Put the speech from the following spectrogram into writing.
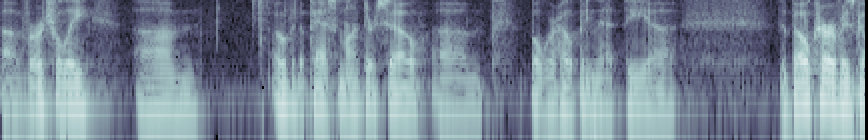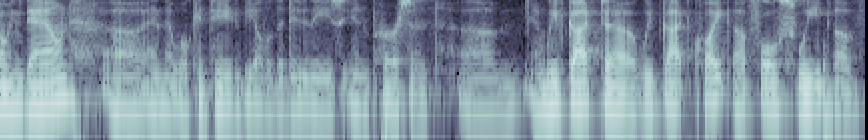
uh, virtually um, over the past month or so, um, but we're hoping that the uh, the bell curve is going down, uh, and that we'll continue to be able to do these in person. Um, and we've got uh, we've got quite a full suite of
